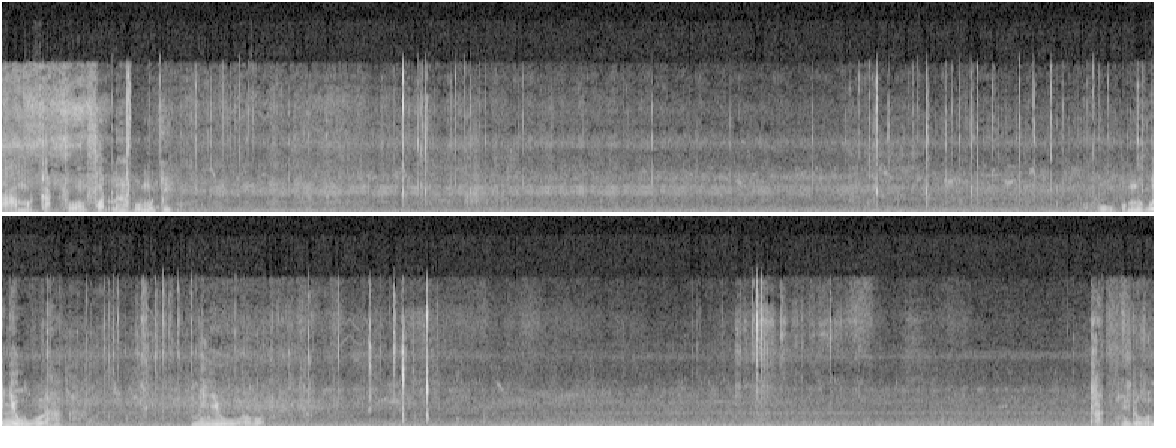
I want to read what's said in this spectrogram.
ตามมากัดฟองฟอดเลยครับผมเมื่อกี้ โอ้โหผมนึกว่าอยู่แล้วฮะไม่อยู่ครับผมกัดไม่โดน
